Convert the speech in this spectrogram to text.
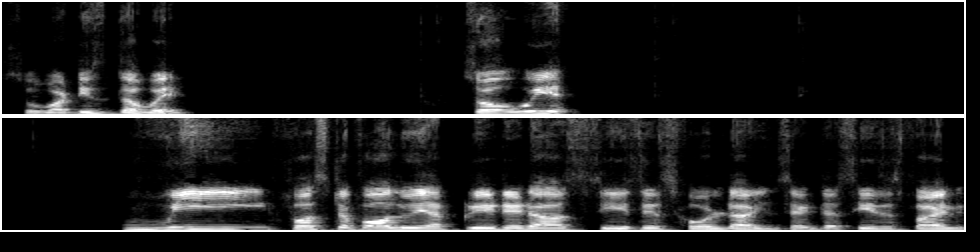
So what is the way? So we we first of all we have created a CSS folder inside the CSS file.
